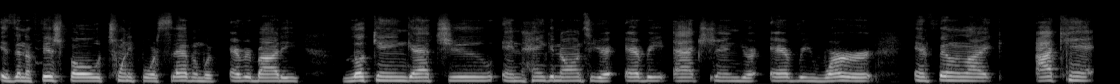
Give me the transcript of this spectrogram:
is in a fishbowl 24 7 with everybody looking at you and hanging on to your every action, your every word, and feeling like I can't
